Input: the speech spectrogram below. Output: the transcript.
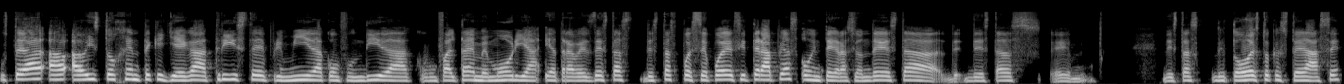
¿Usted ha, visto gente que llega triste, deprimida, confundida, con falta de memoria y a través de estas, de estas, pues se puede decir terapias o integración de esta, de, estas, em, de estas, de todo esto que usted hace,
